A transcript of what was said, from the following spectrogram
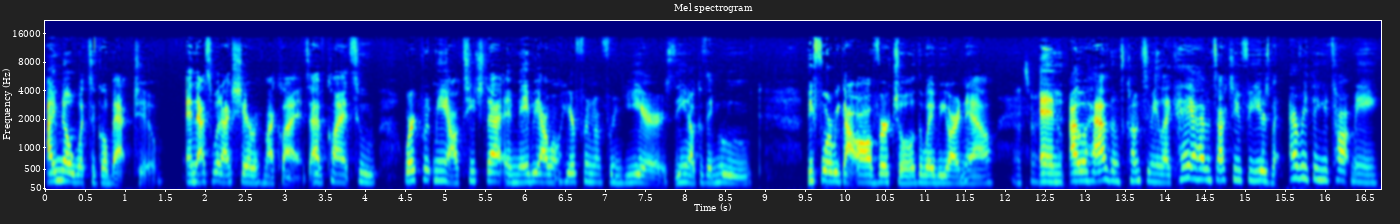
I know what to go back to. And that's what I share with my clients. I have clients who worked with me, I'll teach that, and maybe I won't hear from them for years, you know, because they moved before we got all virtual the way we are now. That's right. And yeah. I will have them come to me like, hey, I haven't talked to you for years, but everything you taught me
